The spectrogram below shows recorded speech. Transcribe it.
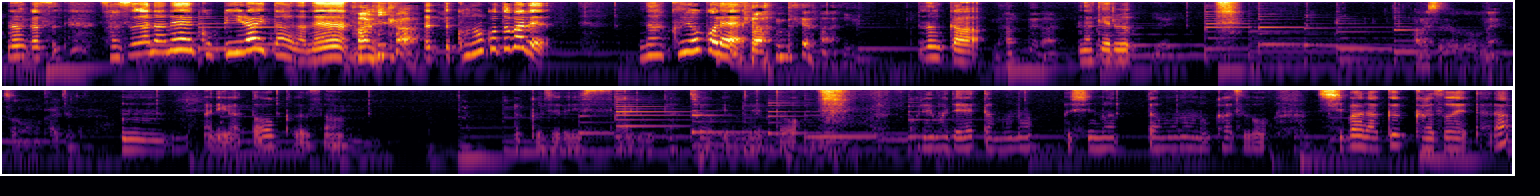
う。なんかすさすがだね。コピーライターだね。何が？だってこの言葉で泣くよこれ。なんでないよ。なんかなんでない泣ける。いやいや。話してたことをねそのまま書いてるだけだうん。ありがとうクーさからん。61歳で得たもの失ったものの数をしばらく数えたら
